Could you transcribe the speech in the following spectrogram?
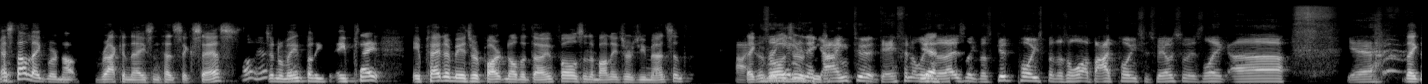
It's not like we're not recognizing his success. Oh, yeah, Do you know what I mean? But he, he played he played a major part in all the downfalls and the managers you mentioned. Aye, like there's Rodgers like a gang to it, definitely. Yeah. There is like there's good points, but there's a lot of bad points as well. So it's like, uh, yeah. like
